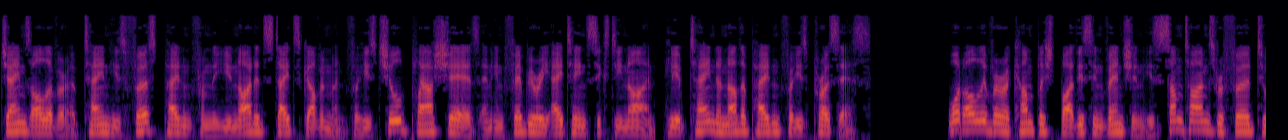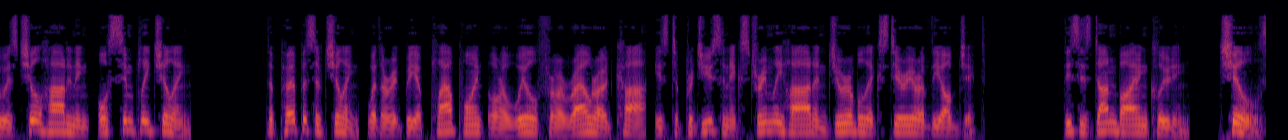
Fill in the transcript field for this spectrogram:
James Oliver obtained his first patent from the United States government for his chilled plow shares and in February 1869, he obtained another patent for his process. What Oliver accomplished by this invention is sometimes referred to as chill hardening, or simply chilling. The purpose of chilling, whether it be a plow point or a wheel for a railroad car, is to produce an extremely hard and durable exterior of the object. This is done by including chills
